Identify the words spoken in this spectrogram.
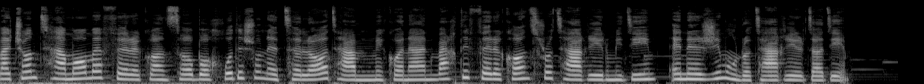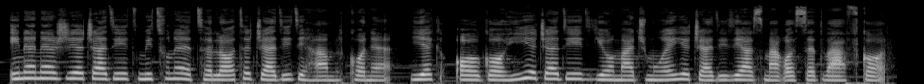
و چون تمام فرکانس ها با خودشون اطلاعات حمل می‌کنن وقتی فرکانس رو تغییر میدیم انرژیمون رو تغییر دادیم. این انرژی جدید می‌تونه اطلاعات جدیدی حمل کنه. یک آگاهی جدید یا مجموعه جدیدی از مقاصد و افکار.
